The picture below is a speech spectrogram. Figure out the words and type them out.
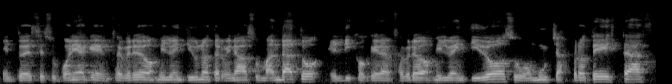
Entonces se suponía que en febrero de 2021 terminaba su mandato. Él dijo que era en febrero de 2022. Hubo muchas protestas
